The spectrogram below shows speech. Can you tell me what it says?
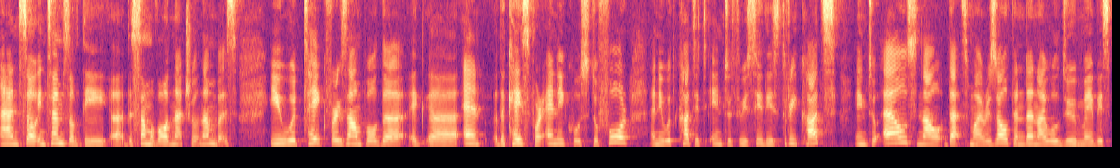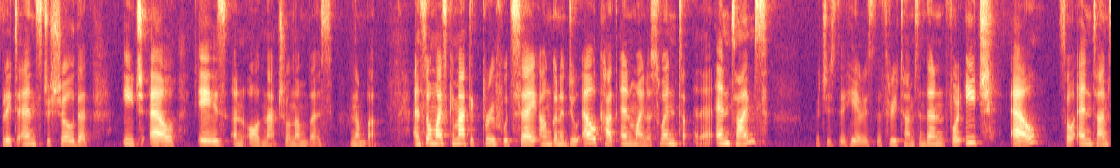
And so in terms of the, uh, the sum of odd natural numbers, you would take, for example, the, uh, n, the case for n equals to 4, and you would cut it into three. See these three cuts into L's. Now that's my result, and then I will do maybe split ends to show that each L is an odd natural numbers number. And so my schematic proof would say I'm going to do L cut n minus uh, n times, which is the, here is the three times. And then for each L, so n times,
